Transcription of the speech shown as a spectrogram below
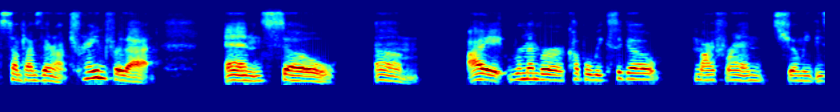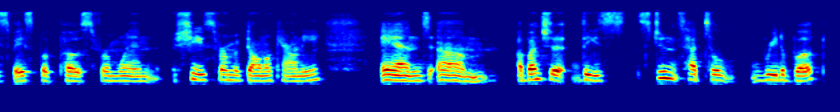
sometimes they're not trained for that. And so um i remember a couple weeks ago my friend showed me these facebook posts from when she's from mcdonald county and um a bunch of these students had to read a book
